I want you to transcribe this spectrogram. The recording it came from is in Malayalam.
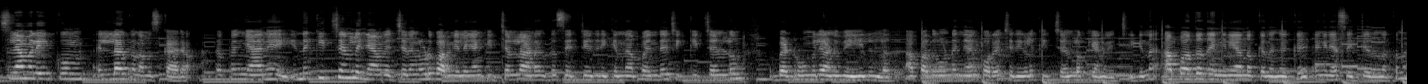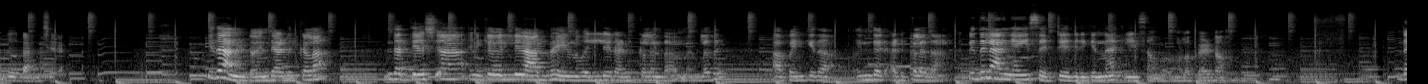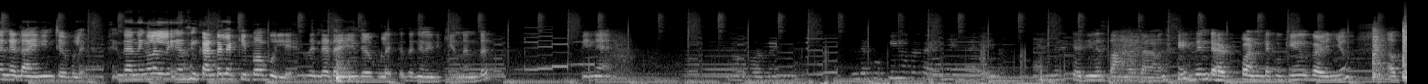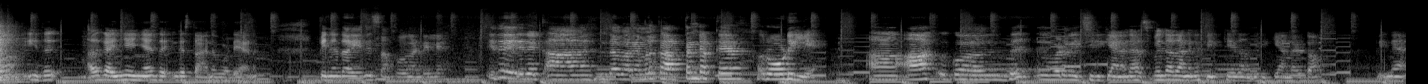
അസ്സാം വലൈക്കും എല്ലാവർക്കും നമസ്കാരം. അപ്പം ഞാൻ ഇന്ന് കിച്ചണിൽ ഞാൻ വെച്ചത് നിങ്ങളോട് പറഞ്ഞില്ല ഞാൻ കിച്ചണിലാണ് ഇത് സെറ്റ് ചെയ്തിരിക്കുന്നത്. അപ്പം എന്റെ കിച്ചണിലും ബെഡ്റൂമിലാണ് വെയിലുള്ളത്. അപ്പം അതുകൊണ്ട് ഞാൻ കുറേ ചെടികൾ കിച്ചണിലൊക്കെയാണ് വെച്ചിരിക്കുന്നത്. അപ്പോൾ അത് എങ്ങനെയാണെന്നൊക്കെ നിങ്ങൾക്ക് എങ്ങനെയാണ് സെറ്റ് ചെയ്തതെന്നൊക്കെ നിങ്ങൾക്ക് കാണിച്ചു തരാം. ഇതാണ് കേട്ടോ എന്റെ അടുക്കള. എന്റെ അത്യാവശ്യം എനിക്ക് വലിയൊരു ആഗ്രഹമായിരുന്നു വലിയൊരു അടുക്കള ഉണ്ടാകുന്നുള്ളത് അപ്പോൾ എനിക്കിതാ എന്റെ അടുക്കള ഇതാണ്. ഇതിലാണ് ഞാൻ ഈ സെറ്റ് ചെയ്തിരിക്കുന്ന ഈ സംഭവങ്ങളൊക്കെ കേട്ടോ ഇതെന്റെ ഡൈനിങ് ടേബിൾ ഇതാ നിങ്ങൾ കണ്ട ലക്കി പാമ്പില്ലേ ഇതിന്റെ ഡൈനിങ് ടേബിൾ ഇതിങ്ങനെ ഇരിക്കുന്നുണ്ട്. പിന്നെ ഇതിന്റെ കുക്കിംഗ് ഒക്കെ ചെറിയ സ്ഥാനത്താണ്. ഇതിന്റെ അടുപ്പാണ്. എന്റെ കുക്കിംഗ് കഴിഞ്ഞു. അപ്പോൾ ഇത് അത് കഴിഞ്ഞ് കഴിഞ്ഞാൽ ഇത് എന്റെ സ്ഥാനം പോലെയാണ് പിന്നെ ഇതായത് സംഭവം കണ്ടില്ലേ? ഇത് എന്താ പറയുക നമ്മൾ കർട്ടന്റെ ഒക്കെ റോഡില്ലേ? ആ ഇത് ഇവിടെ വെച്ചിരിക്കുകയാണ്. എന്റെ ഹസ്ബൻഡ് അത് അങ്ങനെ ഫിറ്റ് ചെയ്ത് തന്നിരിക്കുകയാണ് കേട്ടോ. പിന്നെ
